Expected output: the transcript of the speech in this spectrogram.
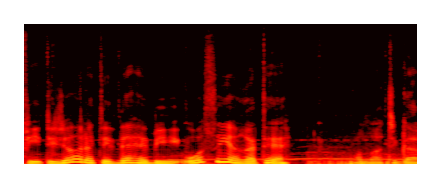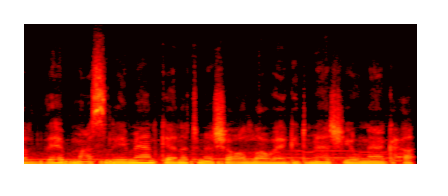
في تجارة الذهب وصياغته. والله تجارة الذهب مع سليمان كانت ما شاء الله واجد ماشية وناجحة.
